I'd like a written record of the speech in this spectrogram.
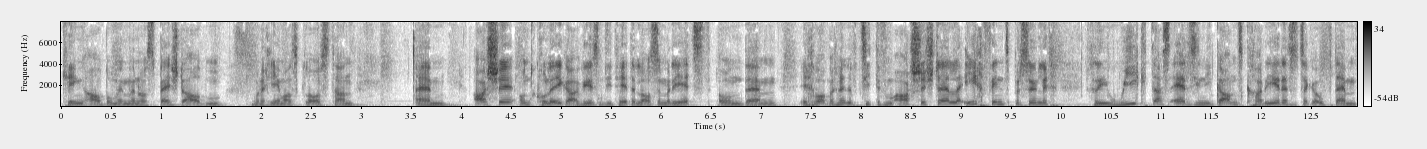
King-Album, immer noch das beste Album, das ich jemals gelost habe. Ähm, Asche und Kollega, wir sind die Täter, lassen wir jetzt. Und ähm, ich wollte mich nicht auf die Seite vom Asche stellen. Ich finde es persönlich ein bisschen weak, dass er seine ganze Karriere sozusagen auf dem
